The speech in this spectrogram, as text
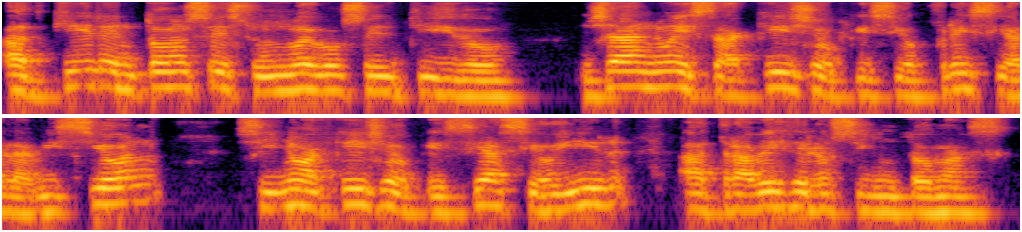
adquiere entonces un nuevo sentido. Ya no es aquello que se ofrece a la visión, sino aquello que se hace oír a través de los síntomas.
